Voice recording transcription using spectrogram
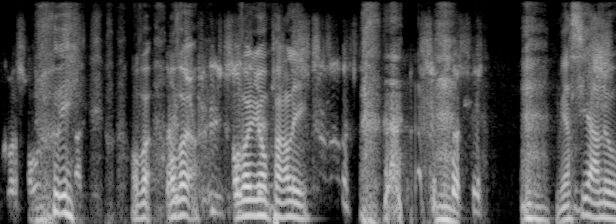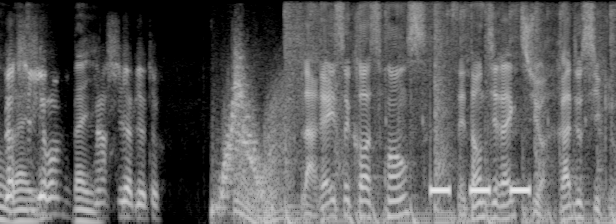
Croissance. Oui, on va, on va, on va lui en parler. Merci Arnaud. Merci Jérôme. Merci, à bientôt. La Race Cross France, c'est en direct sur Radio Cyclo.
